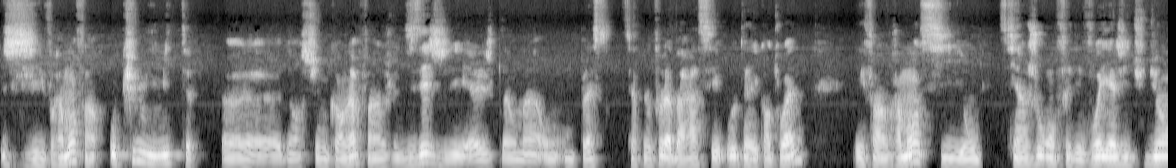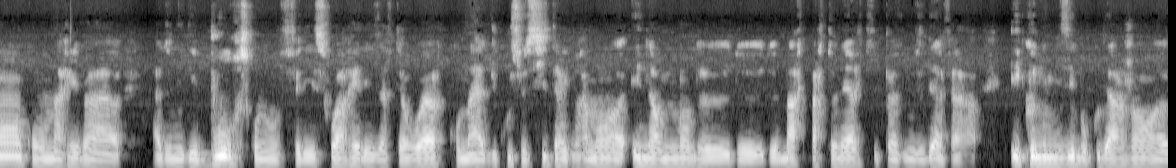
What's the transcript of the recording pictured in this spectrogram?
J'ai vraiment, enfin, aucune limite euh, dans Student Corner. Enfin, je le disais, j'ai, on, on, place certaines fois la barre assez haute avec Antoine. Et enfin, vraiment, si on, si un jour on fait des voyages étudiants, qu'on arrive à donner des bourses, qu'on fait des soirées, des afterwork, qu'on a du coup ce site avec vraiment euh, énormément de, de, de, marques partenaires qui peuvent nous aider à faire économiser beaucoup d'argent euh,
